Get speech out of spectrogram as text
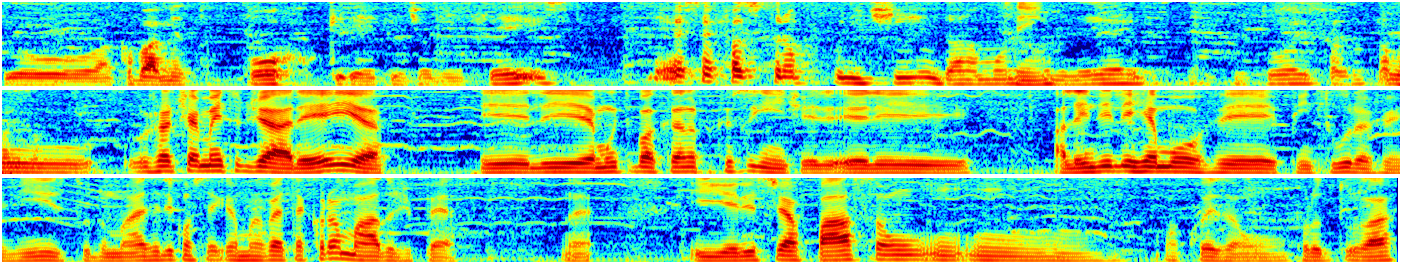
que o acabamento porco que de repente alguém fez. E aí você faz o trampo bonitinho, dá na mão Sim. do funileiro, do pintor e faz um trabalho. O, o jateamento de areia, ele é muito bacana porque é o seguinte, ele, ele- além dele remover pintura, verniz e tudo mais, ele consegue remover até cromado de peça, né? E eles já passam um- um- uma coisa, um produto lá,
